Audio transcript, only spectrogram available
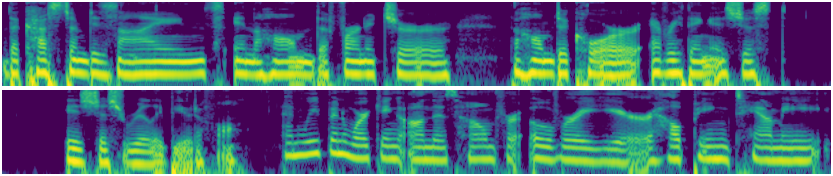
the custom designs in the home, the furniture, the home decor, everything is just is just really beautiful. And we've been working on this home for over a year, helping Tammy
